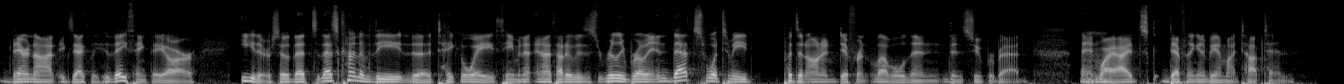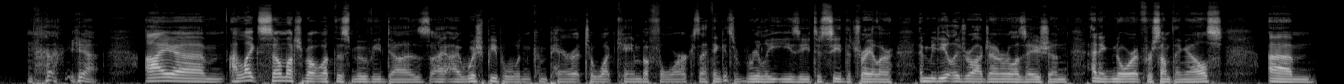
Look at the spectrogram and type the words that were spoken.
they're not exactly who they think they are either. So that's that's kind of the the takeaway theme, and, I- and I thought it was really brilliant. And that's what to me puts it on a different level than than super bad, and why I, it's definitely going to be on my top ten. yeah. I um I like so much about what this movie does. I, I wish people wouldn't compare it to what came before because I think it's really easy to see the trailer, immediately draw a generalization, and ignore it for something else. Um,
